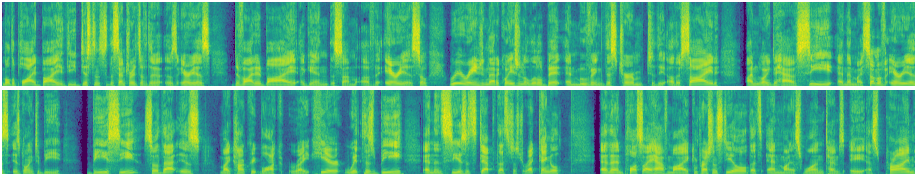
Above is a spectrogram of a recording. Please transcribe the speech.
multiplied by the distance to the centroids of the, those areas divided by, again, the sum of the areas. So rearranging that equation a little bit and moving this term to the other side, I'm going to have C, and then my sum of areas is going to be BC. So that is my concrete block right here. Width is B, and then C is its depth. That's just a rectangle. And then plus I have my compression steel, that's N minus 1 times AS prime.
